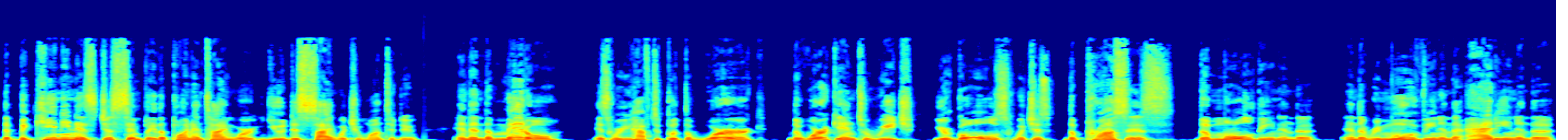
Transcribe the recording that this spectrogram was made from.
The beginning is just simply the point in time where you decide what you want to do. And then the middle is where you have to put the work, the work in to reach your goals, which is the process, the molding and the, and the removing and the adding and the,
